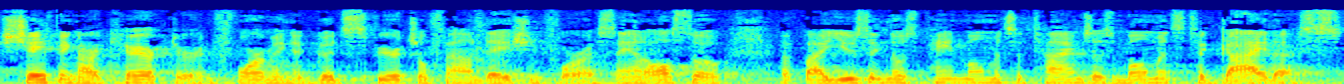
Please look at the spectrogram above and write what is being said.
shaping our character and forming a good spiritual foundation for us, and also by using those pain moments at times as moments to guide us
